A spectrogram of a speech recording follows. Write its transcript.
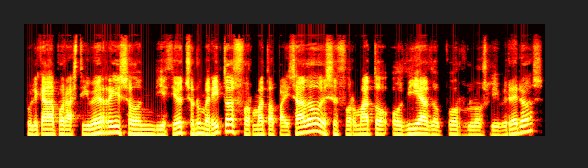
publicada por Astiberri, son 18 numeritos, formato apaisado, ese formato odiado por los libreros.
